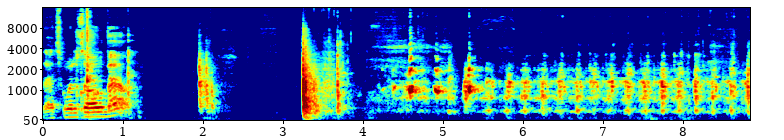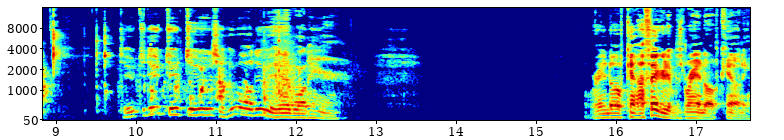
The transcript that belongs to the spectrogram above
That's what it's all about. Do, do, do, do, do. So who all do we have on here? Randolph County. I figured it was Randolph County.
